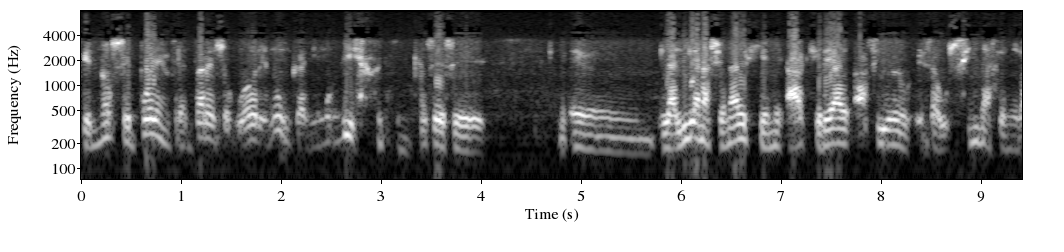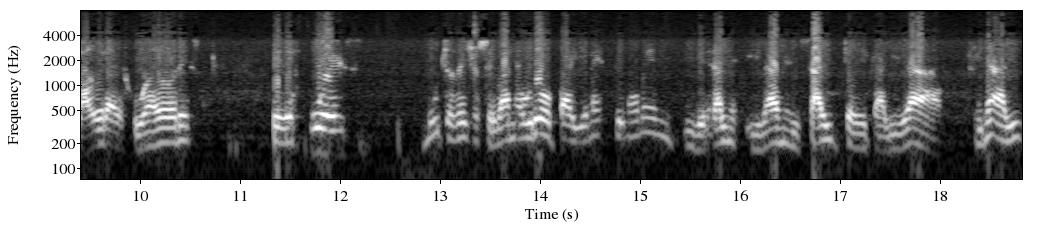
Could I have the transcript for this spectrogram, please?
que no se puede enfrentar a esos jugadores nunca, ningún día. Entonces, eh, eh, la Liga Nacional ha, creado, ha sido esa usina generadora de jugadores que después muchos de ellos se van a Europa y en este momento y dan, y dan el salto de calidad final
